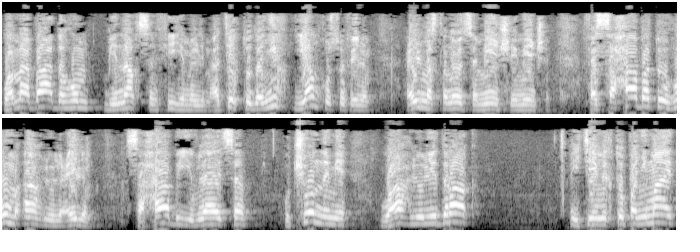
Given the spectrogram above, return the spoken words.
Вама бадахум бинаксин фихим илм. А те, кто до них, янкусу фильм, ильма становится меньше и меньше. Фассахабату хум ахлюль илм. Сахабы являются учеными, вахлюль идрак. И теми, кто понимает,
